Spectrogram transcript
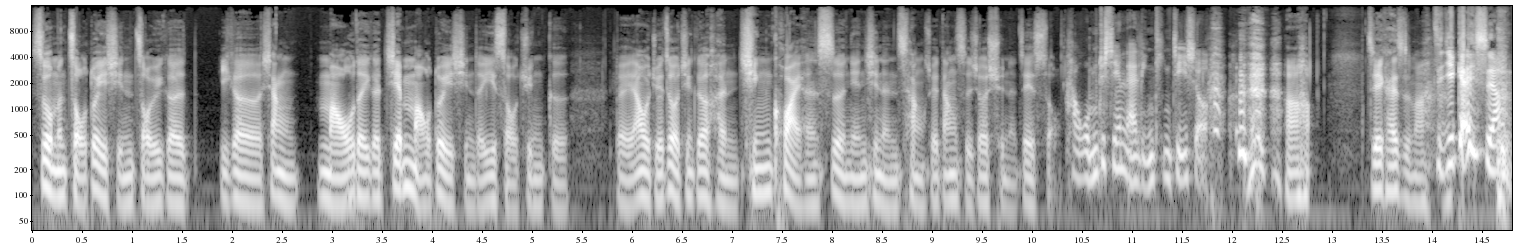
是我们走队形，走一个一个像毛的一个尖毛队形的一首军歌，对。然后我觉得这首军歌很轻快，很适合年轻人唱，所以当时就选了这首。好，我们就先来聆听这首。好，直接开始吗？直接开始啊！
